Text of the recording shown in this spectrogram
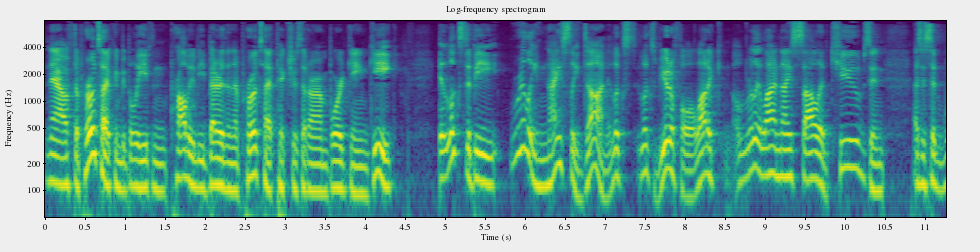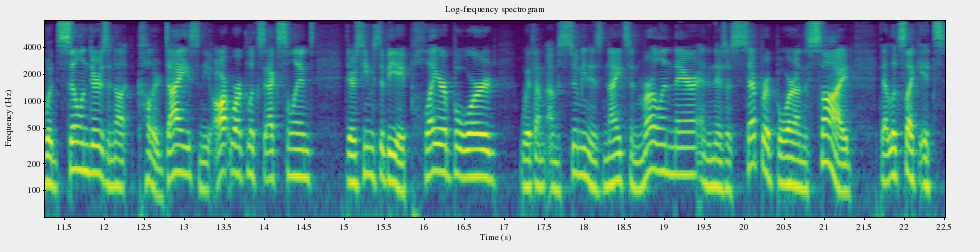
now if the prototype can be believed and probably be better than the prototype pictures that are on Board Game Geek, it looks to be really nicely done. It looks it looks beautiful. A lot of really a lot of nice solid cubes and as I said, wood cylinders and colored dice, and the artwork looks excellent. There seems to be a player board with I'm, I'm assuming is Knights and Merlin there, and then there's a separate board on the side that looks like it's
